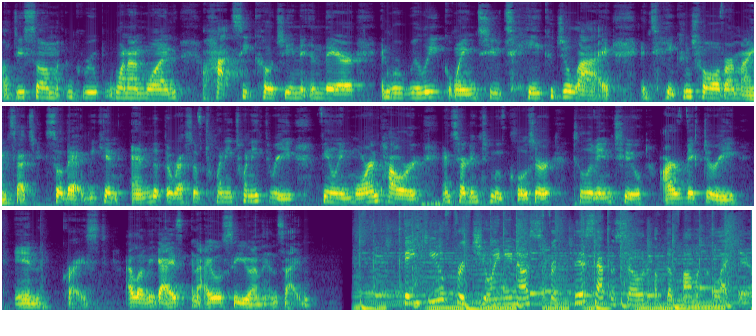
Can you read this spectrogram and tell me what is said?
I'll do some group one-on-one hot seat coaching in there and we're really going to take July and take control of our mindsets so that we can end the rest of 2023 feeling more empowered and starting to move closer to living to our victory in Christ. I love you guys and I will see you on the inside. Thank you for joining us for this episode of the Mama Collective.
